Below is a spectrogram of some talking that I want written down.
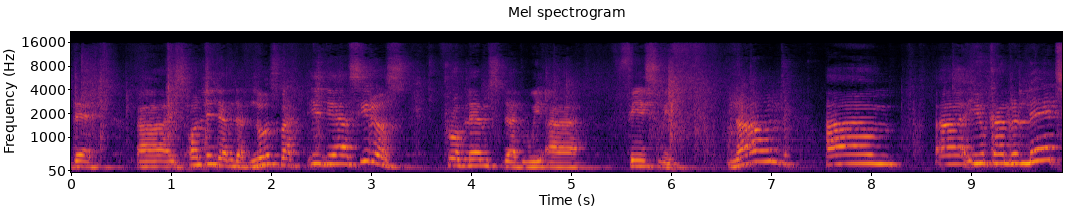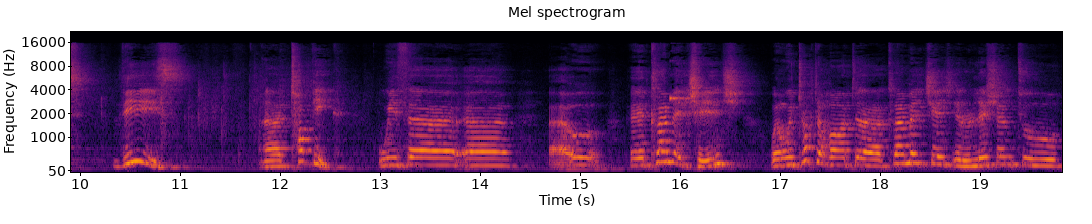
death, uh, it's only them that knows. But there are serious problems that we are faced with. Now, um, uh, you can relate this uh, topic with uh, Uh, uh, climate change. When we talked about uh, climate change in relation to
